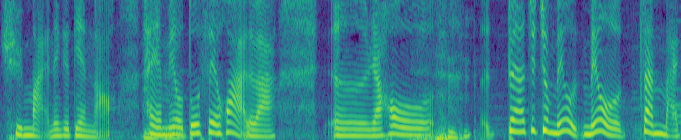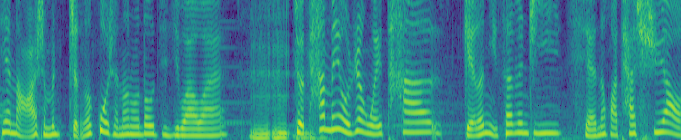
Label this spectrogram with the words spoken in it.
去买那个电脑，他也没有多废话，对吧？嗯、然后，呃对啊，就就没有没有在买电脑啊什么整个过程当中都唧唧歪歪，嗯嗯，就他没有认为他给了你三分之一钱的话，他需要。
